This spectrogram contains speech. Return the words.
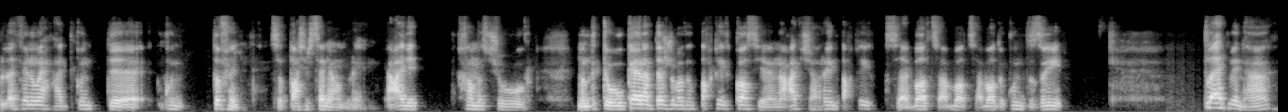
بال 2001 كنت كنت طفل 16 سنة عمري قعدت خمس شهور. وكانت تجربة التحقيق قاسية لأنه قعدت شهرين تحقيق صعبات صعبات صعبات وكنت صغير. طلعت منها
